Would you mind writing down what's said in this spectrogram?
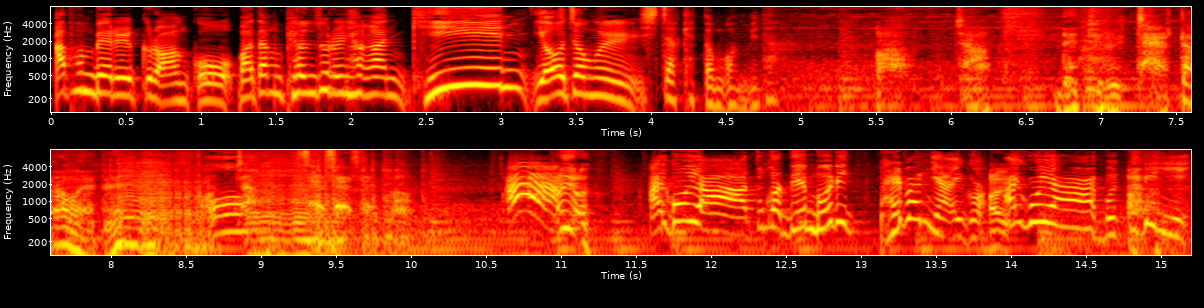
아픈 배를 끌어안고 마당 변소를 향한 긴 여정을 시작했던 겁니다. 아, 자, 내 뒤를 잘 따라와야 돼. 어, 자, 살살살. 어. 아! 아유, 아이고야 누가 내 머리 밟았냐 이거 아이. 아이고야 물끄댕이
